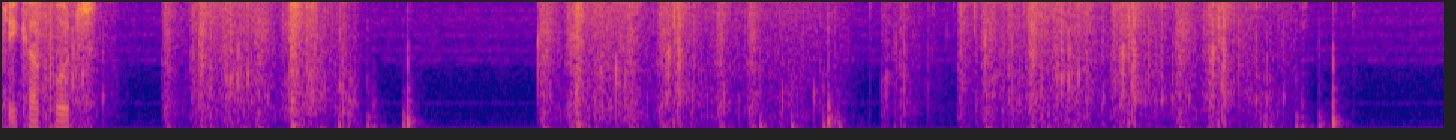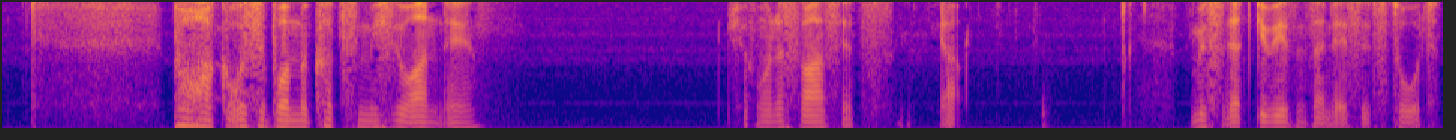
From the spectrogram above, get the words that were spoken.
Geh kaputt. Oh, große Bäume kotzen mich so an, ey. Ich hoffe mal, das war's jetzt. Ja. Müsste das gewesen sein, der ist jetzt tot.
